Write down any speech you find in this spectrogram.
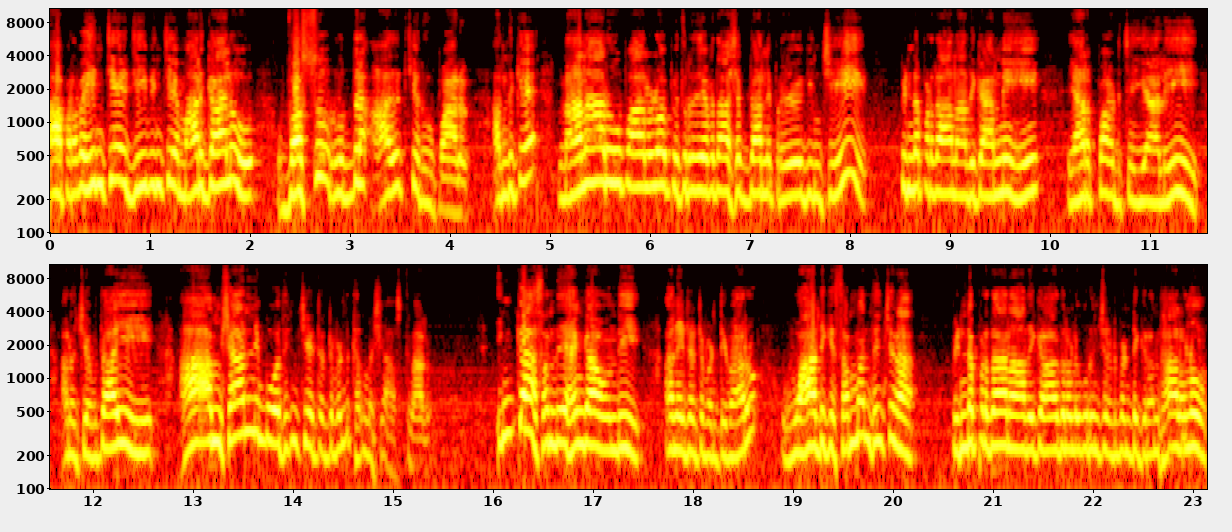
ఆ ప్రవహించే జీవించే మార్గాలు వస్సు రుద్ర ఆదిత్య రూపాలు. అందుకే నానా రూపాలలో పితృదేవతా శబ్దాన్ని ప్రయోగించి పిండ ప్రధానాధికాన్ని ఏర్పాటు చేయాలి అని చెబుతాయి. ఆ అంశాన్ని బోధించేటటువంటి ధర్మశాస్త్రాలు. ఇంకా సందేహంగా ఉంది అనేటటువంటి వారు వాటికి సంబంధించిన పిండ ప్రధానాధికారుల గురించినటువంటి గ్రంథాలను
